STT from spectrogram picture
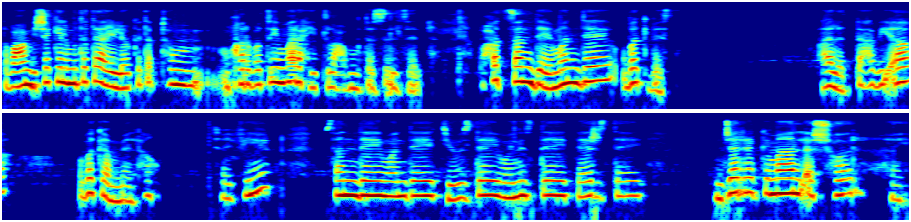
طبعا بشكل متتالي لو كتبتهم مخربطين ما رح يطلع متسلسل. بحط Sunday Monday وبكبس. على التعبئة وبكملها شايفين؟ Sunday Monday Tuesday Wednesday Thursday. نجرب كمان الأشهر. هاي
